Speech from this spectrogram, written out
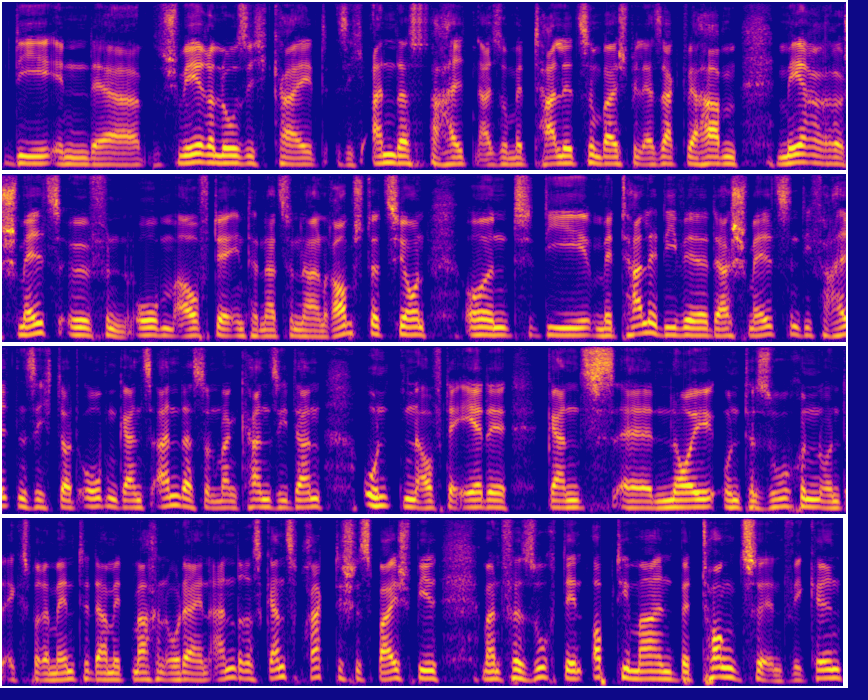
die in der Schwerelosigkeit sich anders verhalten, also Metalle zum Beispiel. Er sagt, wir haben mehrere Schmelzöfen oben auf der internationalen Raumstation und die Metalle, die wir da schmelzen, die verhalten sich dort oben ganz anders und man kann sie dann unten auf der Erde ganz äh, neu untersuchen und Experimente damit machen. Oder ein anderes ganz praktisches Beispiel, man versucht den optimalen Beton zu entwickeln.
